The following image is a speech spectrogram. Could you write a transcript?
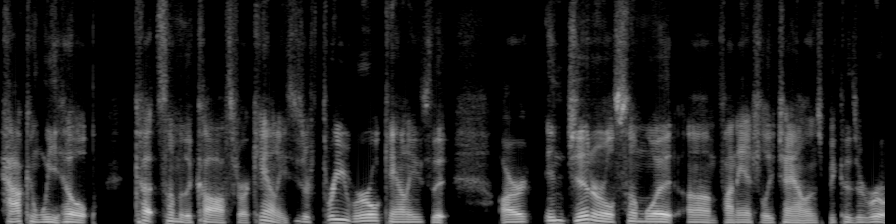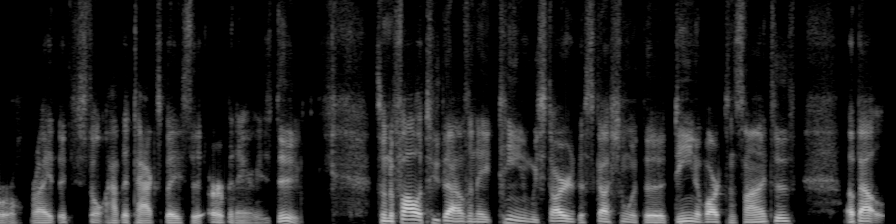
how can we help cut some of the costs for our counties. These are three rural counties that are in general somewhat um, financially challenged because they're rural, right? They just don't have the tax base that urban areas do. So in the fall of 2018, we started a discussion with the Dean of Arts and Sciences about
